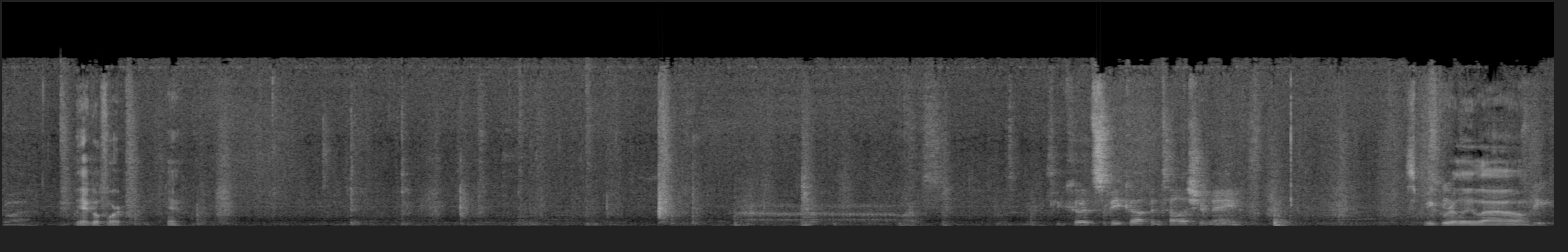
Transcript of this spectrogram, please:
Go ahead. Yeah, go for it. Yeah. If you could speak up and tell us your name. Speak really loud. Speak.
